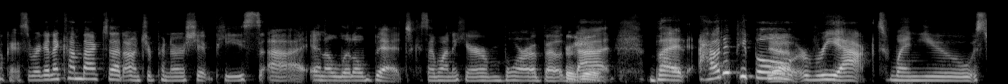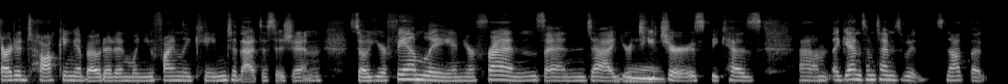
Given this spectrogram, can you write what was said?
Okay, so we're going to come back to that entrepreneurship piece uh, in a little bit because I want to hear more about For that. Sure. But how did people yeah. react when you started talking about it and when you finally came to that decision? So, your family and your friends and uh, your mm. teachers, because um, again, sometimes it's not the,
